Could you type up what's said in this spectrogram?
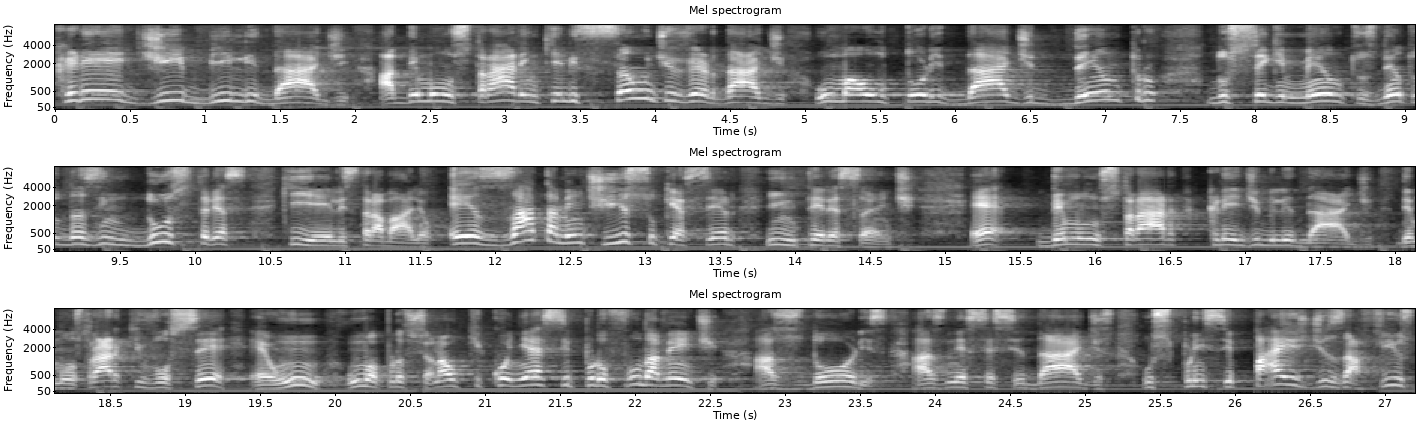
credibilidade, a demonstrarem que eles são de verdade uma autoridade dentro dos segmentos, dentro das indústrias que eles trabalham. É exatamente isso que é ser interessante. É demonstrar credibilidade, demonstrar que você é um, uma profissional que conhece profundamente as dores, as necessidades, os principais desafios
